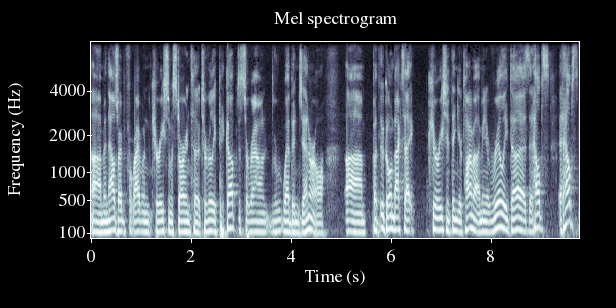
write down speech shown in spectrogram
Um, and that was right before, right when curation was starting to, to really pick up just around the web in general. Um, but going back to that curation thing you're talking about, I mean, it really does. It helps, it helps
